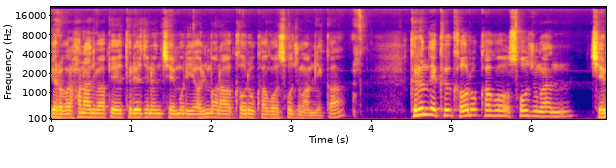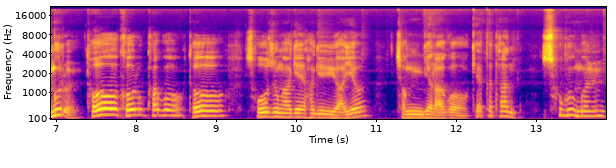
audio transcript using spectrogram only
여러분 하나님 앞에 드려지는 제물이 얼마나 거룩하고 소중합니까? 그런데 그 거룩하고 소중한 제물을 더 거룩하고 더 소중하게 하기 위하여 정결하고 깨끗한 소금을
